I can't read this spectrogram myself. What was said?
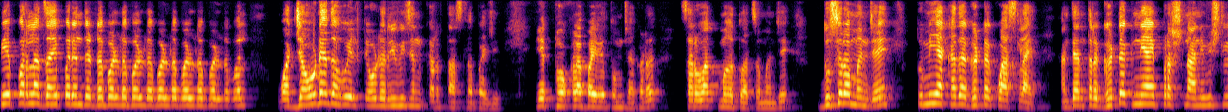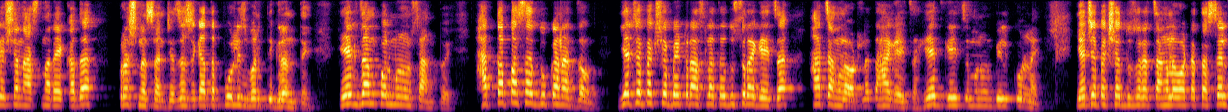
पेपरला जाईपर्यंत double double double double double double वा जेवढ्यादा होईल तेवढं रिव्हिजन करत असलं पाहिजे. एक ठोकला पाहिजे तुमच्याकडं. सर्वात महत्वाचं म्हणजे. दुसरं म्हणजे तुम्ही एखादा घटक वाचलाय आणि त्यानंतर घटक न्याय प्रश्न आणि विश्लेषण असणारा एखादा प्रश्नसंच जसं की आता पोलीस भरती ग्रंथ आहे. हे एक्झाम्पल म्हणून सांगतोय. हा तपासा दुकानात जाऊन याच्यापेक्षा बेटर असला तर दुसरा घ्यायचा हा चांगला वाटला तर हा घ्यायचा. हेच घ्यायचं म्हणून बिलकुल नाही. याच्यापेक्षा दुसरा चांगला वाटत असेल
